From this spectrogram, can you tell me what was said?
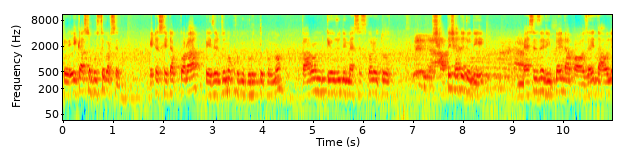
তো এই কাজটা বুঝতে পারছেন? এটা সেট করা পেজের জন্য খুবই গুরুত্বপূর্ণ। কারণ কেউ যদি মেসেজ করে, তো সাথে সাথে যদি মেসেজের রিপ্লাই না পাওয়া যায় তাহলে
